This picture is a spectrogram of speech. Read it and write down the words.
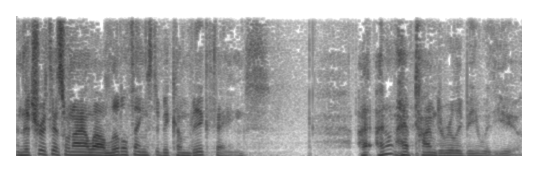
And the truth is, when I allow little things to become big things, I, I don't have time to really be with you.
